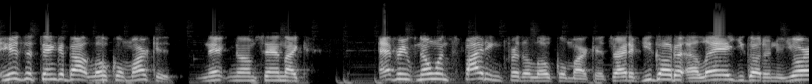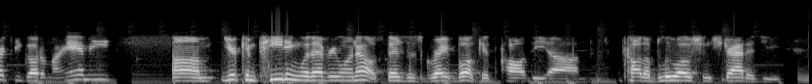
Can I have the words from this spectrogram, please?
here's the thing about local markets, Nick. You know what I'm saying? Like every no one's fighting for the local markets, right? If you go to LA, you go to New York, you go to Miami, um, you're competing with everyone else. There's this great book. It's called the um, it's called the Blue Ocean Strategy, Yeah. and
